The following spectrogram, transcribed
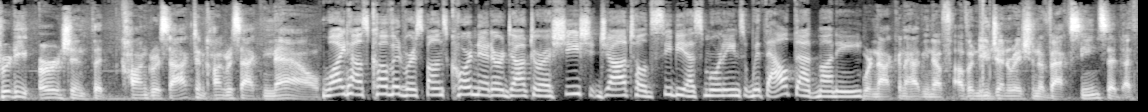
Pretty urgent that Congress act and Congress act now. White House COVID response coordinator Dr. Ashish Jha told CBS Mornings without that money, we're not going to have enough of a new generation of vaccines that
